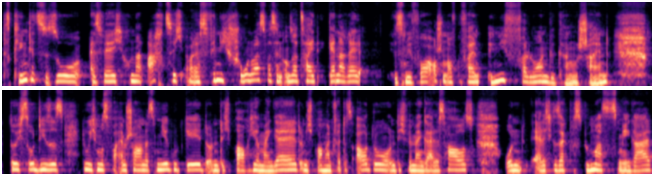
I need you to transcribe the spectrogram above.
das klingt jetzt so, als wäre ich 180, aber das finde ich schon was, was in unserer Zeit generell ist mir vorher auch schon aufgefallen, irgendwie verloren gegangen scheint. Durch so dieses, du, ich muss vor allem schauen, dass mir gut geht und ich brauche hier mein Geld und ich brauche mein fettes Auto und ich will mein geiles Haus. Und ehrlich gesagt, was du machst, ist mir egal.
